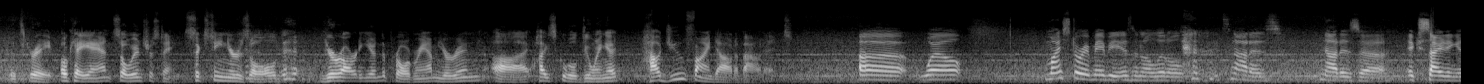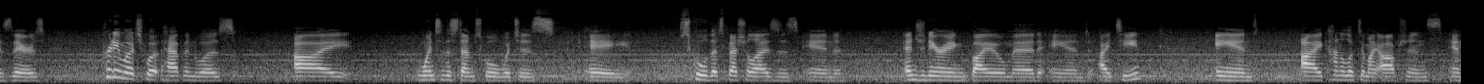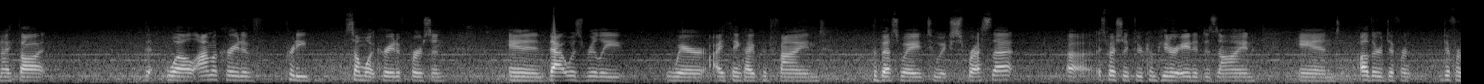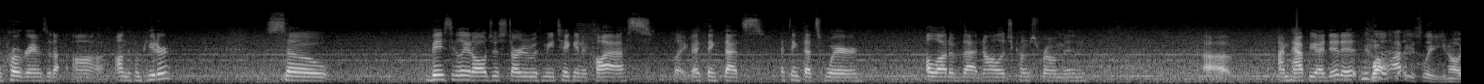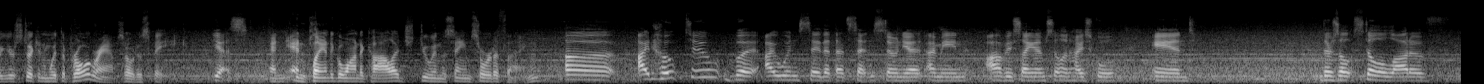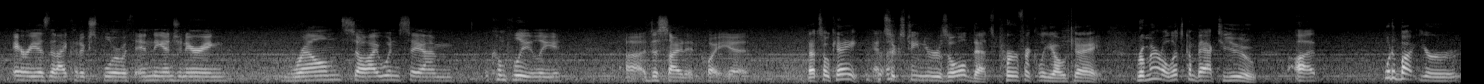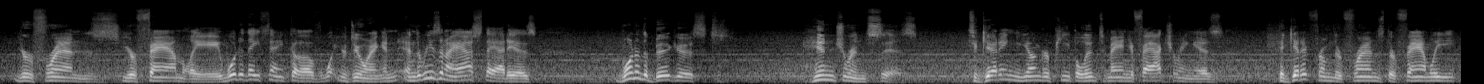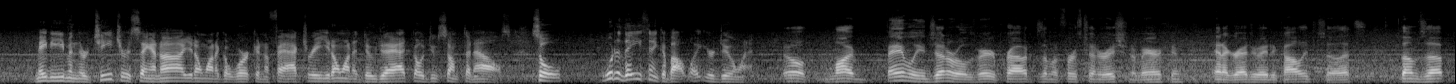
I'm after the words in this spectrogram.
That's great. Okay, Ann, so interesting. 16 years old, you're already in the program, you're in uh, high school doing it. How'd you find out about it? Uh, well, my story maybe isn't a little, it's not as, not as uh, exciting as theirs. Pretty much what happened was I went to the STEM school, which is a school that specializes in engineering, biomed, and IT. And I kind of looked at my options and I thought, well, I'm a creative, pretty somewhat creative person, and that was really where I think I could find the best way to express that, uh, especially through computer aided design and other different different programs that, uh, on the computer. So basically, it all just started with me taking a class. Like I think that's I think that's where a lot of that knowledge comes from, and uh, I'm happy I did it. well, obviously, you know, you're sticking with the program, so to speak. Yes. And, and plan to go on to college doing the same sort of thing? Uh, I'd hope to, but I wouldn't say that that's set in stone yet. I mean, obviously, I am still in high school, and there's a, still a lot of areas that I could explore within the engineering realm, so I wouldn't say I'm completely uh, decided quite yet. That's okay. At 16 years old, that's perfectly okay. Romero, let's come back to you. Uh, what about your your friends, your family? What do they think of what you're doing? And, and the reason I ask that is one of the biggest hindrances to getting younger people into manufacturing is they get it from their friends, their family, maybe even their teachers saying, oh, you don't want to go work in a factory, you don't want to do that, go do something else. So, what do they think about what you're doing? Well, my family in general is very proud because I'm a first generation American and I graduated college, so that's thumbs up.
